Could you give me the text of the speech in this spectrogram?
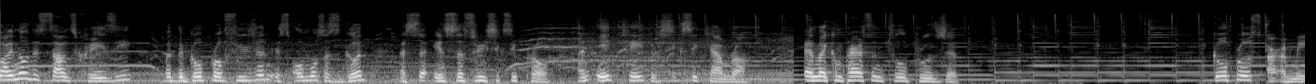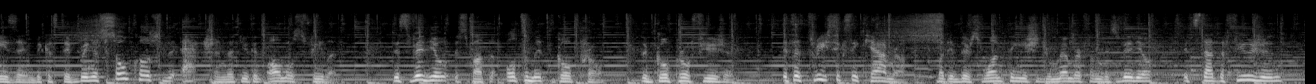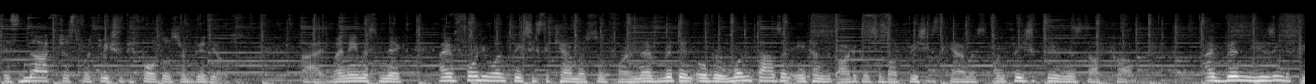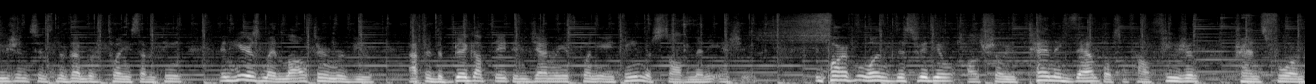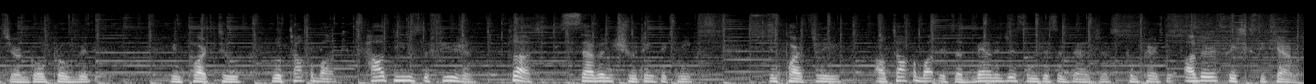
So I know this sounds crazy, but the GoPro Fusion is almost as good as the Insta360 Pro, an 8K 360 camera. And my comparison tool proves it. GoPros are amazing because they bring us so close to the action that you can almost feel it. This video is about the ultimate GoPro, the GoPro Fusion. It's a 360 camera, but if there's one thing you should remember from this video, it's that the Fusion is not just for 360 photos or videos. Hi, my name is Nick. I have 41 360 cameras so far and I've written over 1,800 articles about 360 cameras on 360rumors.com. I've been using the Fusion since November of 2017 and here's my long-term review after the big update in January of 2018 which solved many issues. In part 1 of this video, I'll show you 10 examples of how Fusion transforms your GoPro video. In part 2, we'll talk about how to use the Fusion, plus 7 shooting techniques. In part 3, I'll talk about its advantages and disadvantages compared to other 360 cameras.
